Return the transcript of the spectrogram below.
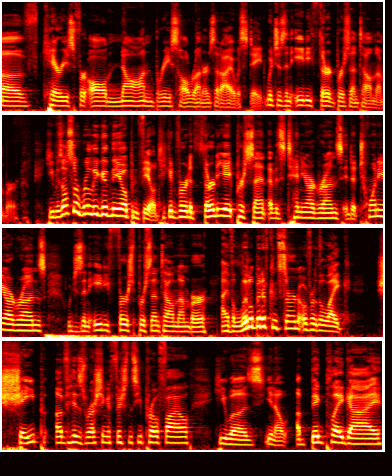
of carries for all non Breece Hall runners at Iowa State, which is an 83rd percentile number. He was also really good in the open field. He converted 38% of his 10 yard runs into 20 yard runs, which is an 81st percentile number. I have a little bit of concern over the like shape of his rushing efficiency profile. He was, you know, a big play guy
